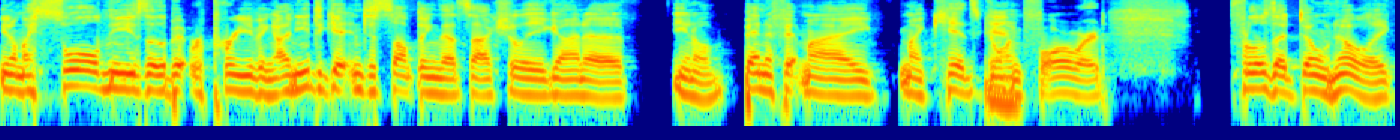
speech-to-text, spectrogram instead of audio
you know my soul needs a little bit reprieving. I need to get into something that's actually going to you know, benefit my my kids going yeah. forward. For those that don't know, like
